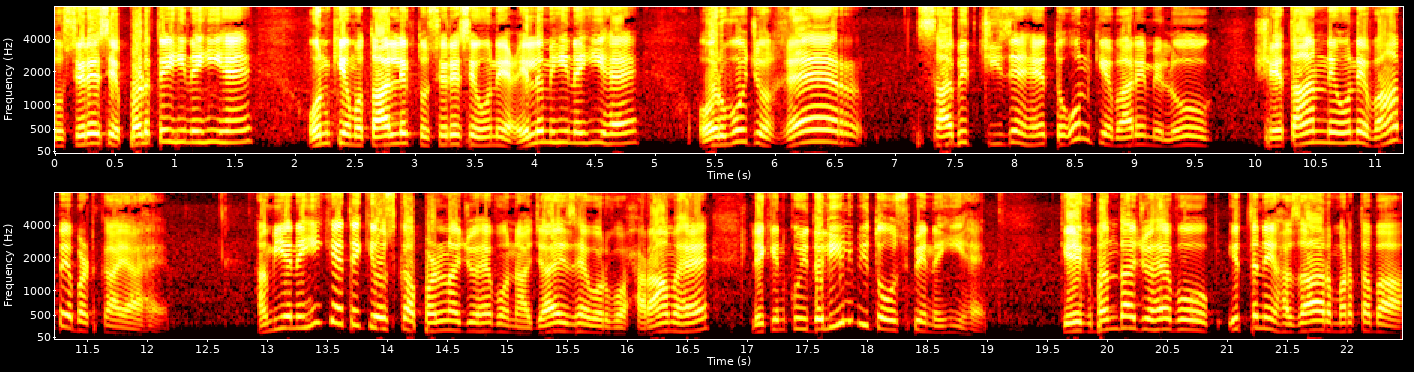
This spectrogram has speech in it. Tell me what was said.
تو سرے سے پڑھتے ہی نہیں ہیں، ان کے متعلق تو سرے سے انہیں علم ہی نہیں ہے، اور وہ جو غیر ثابت چیزیں ہیں تو ان کے بارے میں لوگ شیطان نے انہیں وہاں پہ بٹکایا ہے۔ ہم یہ نہیں کہتے کہ اس کا پڑھنا جو ہے وہ ناجائز ہے اور وہ حرام ہے، لیکن کوئی دلیل بھی تو اس پہ نہیں ہے کہ ایک بندہ جو ہے وہ اتنے ہزار مرتبہ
